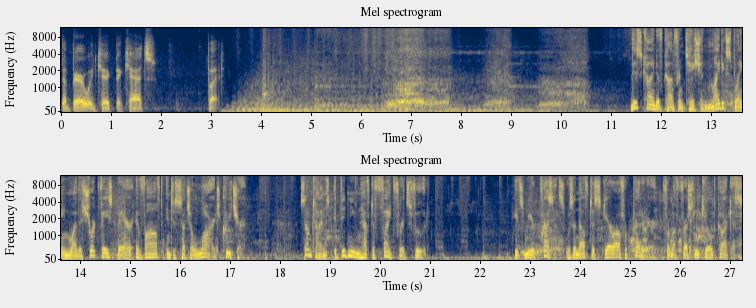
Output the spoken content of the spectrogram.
the bear would kick the cat's butt. This kind of confrontation might explain why the short-faced bear evolved into such a large creature. Sometimes it didn't even have to fight for its food. Its mere presence was enough to scare off a predator from a freshly killed carcass.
